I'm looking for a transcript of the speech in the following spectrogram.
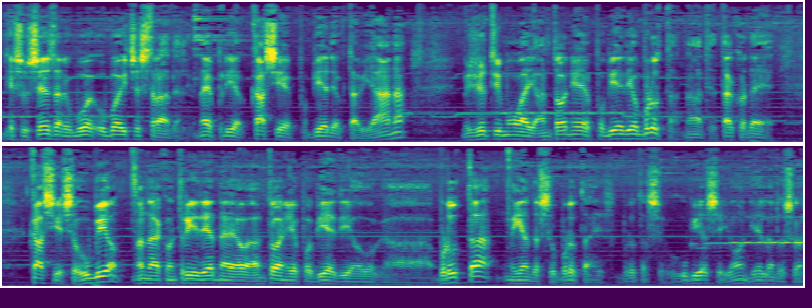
gdje su Cezar ubojice stradali. Najprije Kasije je pobjedio Oktavijana, međutim ovaj Antonije je pobjedio Bruta, znate, tako da je Kasije se ubio, a nakon tri jedna je Antonije pobjedio ovoga Bruta i onda su Bruta, Bruta se ubio se i on, jel, onda su ga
